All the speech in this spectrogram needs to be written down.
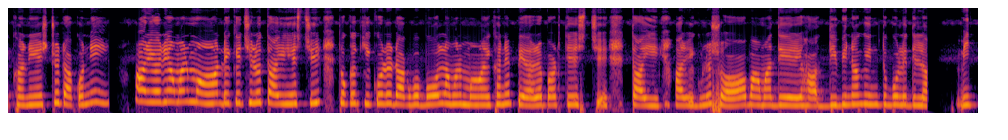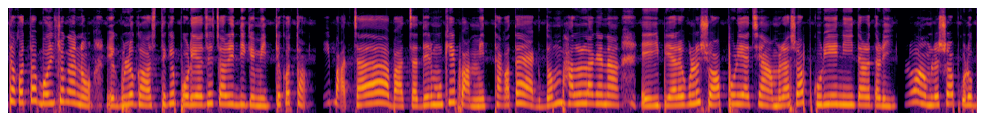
এখানে এসছো, ডাকনি? আরে আরে, আমার মা ডেকেছিল, তাই এসছি। তোকে কি করে ডাকবো বল? আমার মা এখানে পেয়ারা পাড়তে এসছে। তাই, আর এগুলো সব আমাদের হাত দিবি না কিন্তু বলে দিলাম। মিথ্যা কথা বলছো কেন? এগুলো গাছ থেকে পড়ে আছে চারিদিকে, মিথ্যে কথা। এই বাচ্চা, বাচ্চাদের মুখে মিথ্যা কথা একদম ভালো লাগে না। এই পেয়ারাগুলো সব পড়ে আছে, আমরা সব কুড়িয়ে নিই তাড়াতাড়ি। এগুলো আমরা সব করব।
